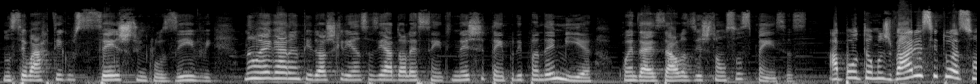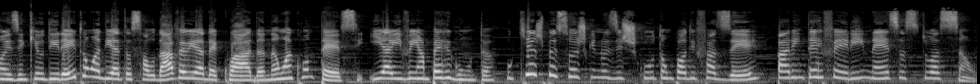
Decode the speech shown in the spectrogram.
no seu artigo 6 inclusive, não é garantido às crianças e adolescentes neste tempo de pandemia, quando as aulas estão suspensas. Apontamos várias situações em que o direito a uma dieta saudável e adequada não acontece. E aí vem a pergunta: o que as pessoas que nos escutam podem fazer para interferir nessa situação?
